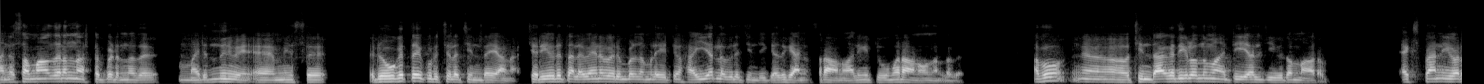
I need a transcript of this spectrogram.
മനസമാധാനം നഷ്ടപ്പെടുന്നത് മരുന്നിന് മീൻസ് രോഗത്തെക്കുറിച്ചുള്ള ചിന്തയാണ്. ചെറിയൊരു തലവേദന വരുമ്പോൾ നമ്മൾ ഏറ്റവും ഹയർ ലെവലിൽ ചിന്തിക്കുക അത് ക്യാൻസർ ആണോ അല്ലെങ്കിൽ ട്യൂമർ ആണോ എന്നുള്ളത്. അപ്പോൾ ചിന്താഗതികളൊന്നും മാറ്റിയാൽ ജീവിതം മാറും. Expand your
